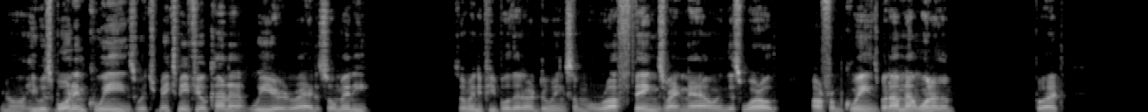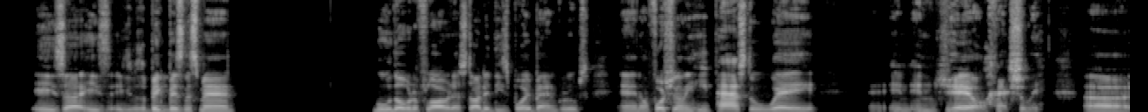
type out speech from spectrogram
you know, he was born in Queens, which makes me feel kind of weird, right? So many so many people that are doing some rough things right now in this world are from Queens, but I'm not one of them. But he's uh, he's he was a big businessman. moved over to Florida, started these boy band groups, and unfortunately, he passed away in in jail. Actually, uh,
